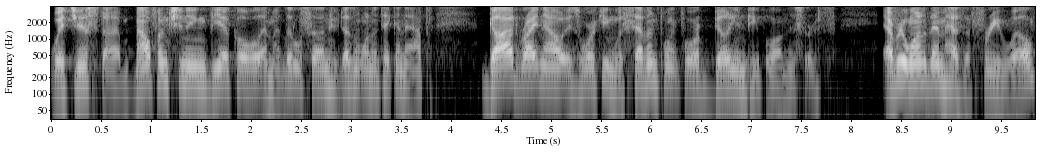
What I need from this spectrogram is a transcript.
with just a malfunctioning vehicle and my little son who doesn't want to take a nap. God right now is working with 7.4 billion people on this earth. Every one of them has a free will.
